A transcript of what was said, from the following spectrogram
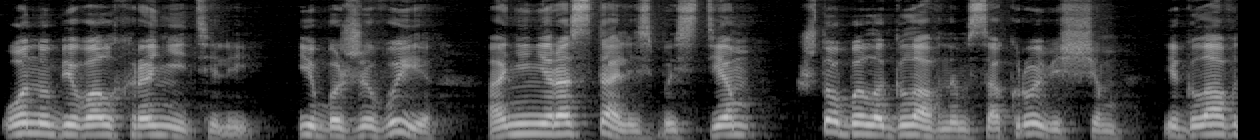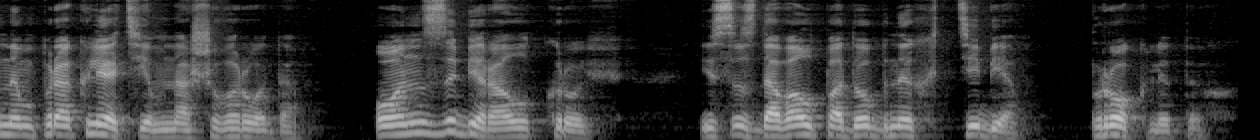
Он убивал хранителей, ибо живые они не расстались бы с тем, что было главным сокровищем и главным проклятием нашего рода. Он забирал кровь и создавал подобных тебе, проклятых.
